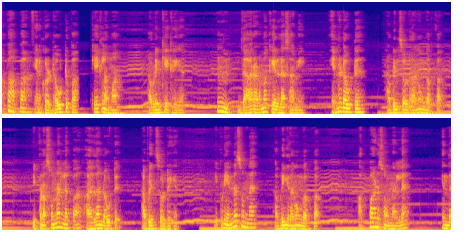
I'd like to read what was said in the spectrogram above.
அப்பா அப்பா எனக்கு ஒரு டவுட்டுப்பா கேட்கலாமா? அப்படின்னு கேட்குறீங்க ம் தாராளமாக கேளுடா சாமி. என்ன டவுட்டு அப்படின்னு சொல்கிறாங்க உங்கள் அப்பா. இப்போ நான் சொன்னேன்லப்பா அதுதான் டவுட்டு அப்படின்னு சொல்கிறீங்க இப்படி என்ன சொன்ன? அப்படிங்கிறாங்க உங்கள் அப்பா. அப்பான்னு சொன்னேன்ல. இந்த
